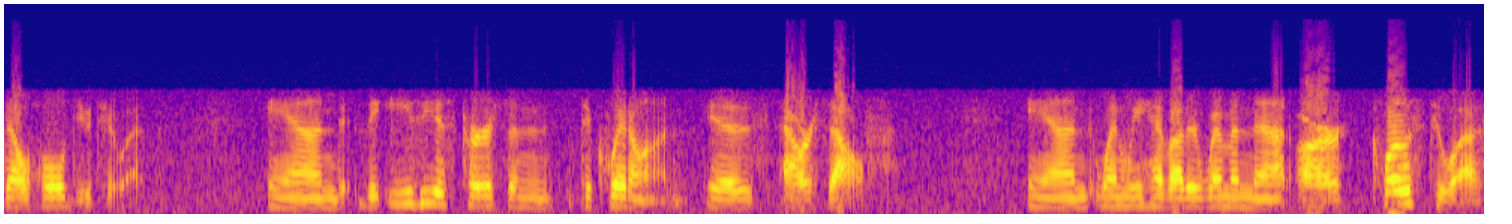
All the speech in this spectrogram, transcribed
They'll hold you to it. And the easiest person to quit on is ourself and when we have other women that are close to us,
